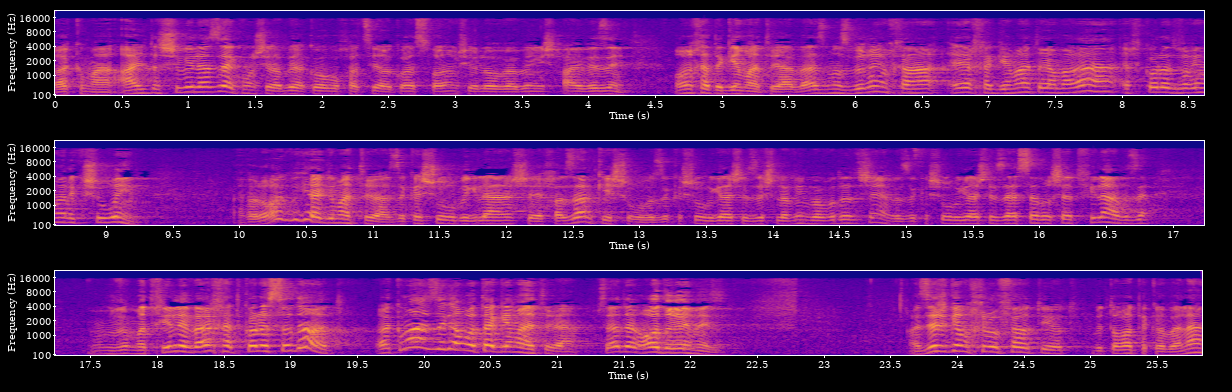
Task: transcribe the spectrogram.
רק מה, אל את השביל הזה, כמו שרבי יעקב אבוחצירא, כל הספרים שלו, והבן איש חי וזה. אומרים לך את הגימטריה, ואז מסבירים לך איך הגימטריה מראה, איך כל הדברים האלה קשורים. אבל לא רק בגלל הגימטריה, זה קשור בגלל שחז"ל קישרו, וזה קשור בגלל שזה שלבים בעבודת השם, וזה קשור בגלל שזה הסדר של התפילה, וזה... ומתחיל לברך את כל הסודות. רק מה, זה גם אותה גמטריה, בסדר? עוד רמז. אז יש גם חילופי אותיות בתורת הקבלה.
